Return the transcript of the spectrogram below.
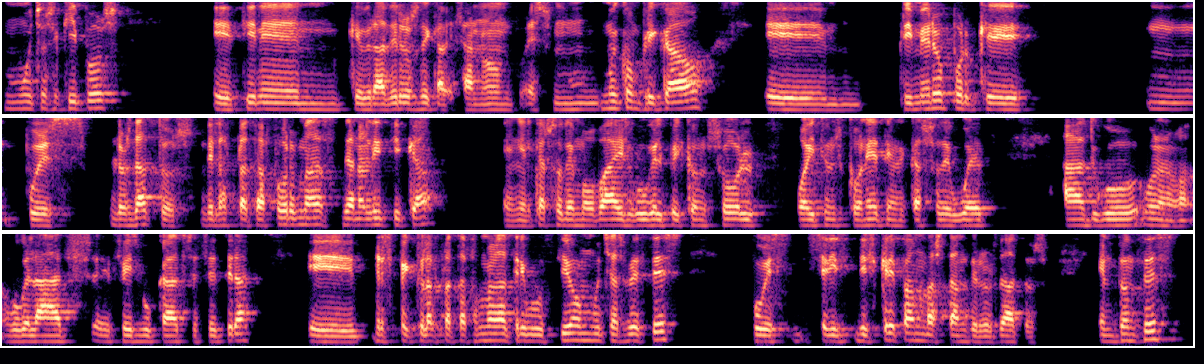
muchos equipos eh, tienen quebraderos de cabeza, ¿no? Es muy complicado, primero porque Mm, pues los datos de las plataformas de analítica, en el caso de mobile, Google Play Console o iTunes Connect, en el caso de web, Google Ads, eh, Facebook Ads, etcétera, eh, respecto a las plataformas de atribución, muchas veces pues se discrepan bastante los datos. Entonces,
